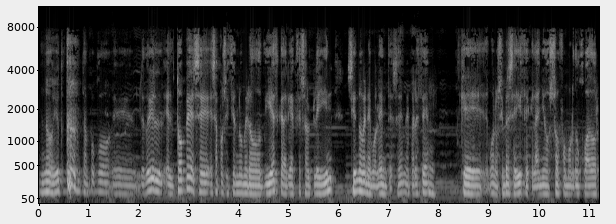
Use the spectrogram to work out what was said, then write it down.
No, yo tampoco eh, le doy el, tope, esa posición número 10 que daría acceso al play-in, siendo benevolentes. ¿eh? Me parece mm. que, bueno, siempre se dice que el año sophomore de un jugador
